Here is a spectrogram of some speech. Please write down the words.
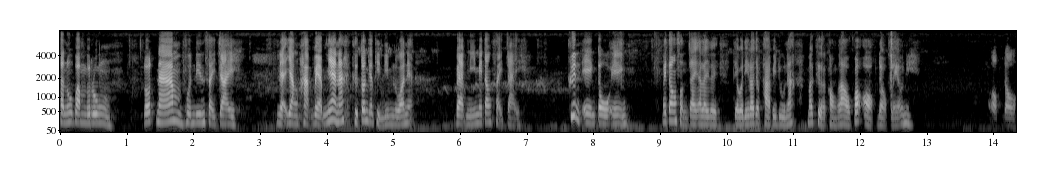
ทนุบำรุงลดน้ำพรวนดินใส่ใจเนี่ยอย่างผักแบบเนี้ยนะคือต้นกระถินริมรั้วเนี่ย แบบนี้ไม่ต้องใส่ใจ ขึ้นเองโตเอง ไม่ต้องสนใจอะไรเลย เดี๋ยววันนี้เราจะพาไปดูนะมะเขือของเราก็ออกดอกแล้วนี่ ออกดอก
